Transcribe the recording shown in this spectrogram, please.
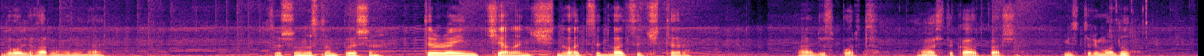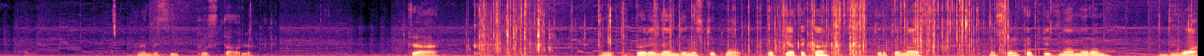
доволі гарно виглядає. Це що у нас там пише? Terrain Challenge 2024. Audi Sport. Ось така от перша Mystery Model. Я десь її поставлю. Так. І перейдемо до наступного пакетика. Тут у нас машинка під номером 2.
